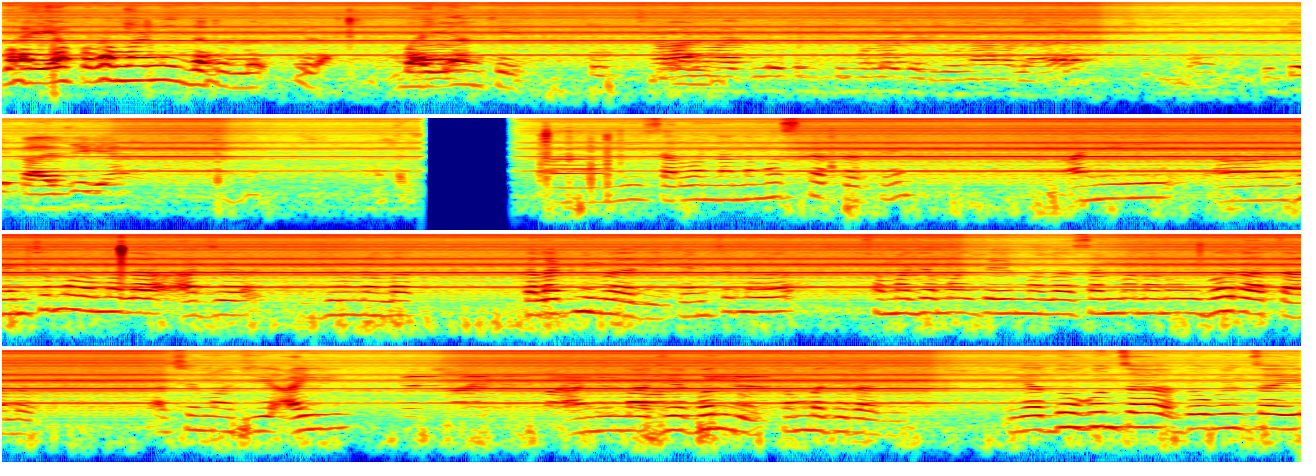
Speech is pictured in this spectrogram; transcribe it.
बाह्याप्रमाणे धरलं तिला खूप छान वाटलं तुमची मुलाखत घेऊन आम्हाला. आहे काळजी घ्या. मी सर्वांना नमस्कार करते. आणि ज्यांच्यामुळं मला आज जीवनाला कलाटणी मिळाली ज्यांच्यामुळं समाजामध्ये मला सन्मानानं उभं राहता आलं असे माझी आई आणि माझे बंधू संभाजीराजे या दोघांचा दोघांचाही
